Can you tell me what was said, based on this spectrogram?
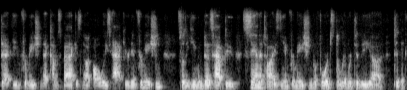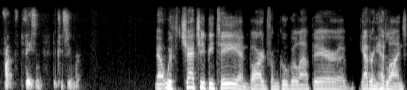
that information that comes back is not always accurate information. So the human does have to sanitize the information before it's delivered to the uh, to the front facing the consumer. Now, with ChatGPT and Bard from Google out there uh, gathering headlines,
